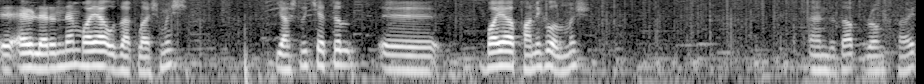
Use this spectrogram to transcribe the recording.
e, evlerinden bayağı uzaklaşmış. Yaşlı Kettle e, bayağı panik olmuş. Ended up wrong side.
